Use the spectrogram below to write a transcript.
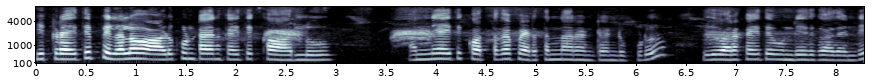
ఇక్కడైతే పిల్లలు ఆడుకుంటానికైతే కార్లు అన్నీ అయితే కొత్తగా పెడుతున్నారంటండి ఇప్పుడు. ఇది వరకు అయితే ఉండేది కాదండి.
